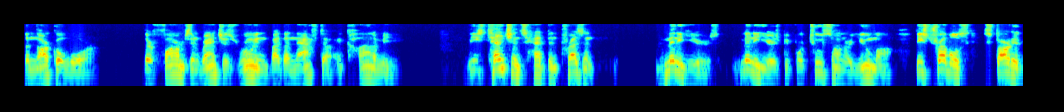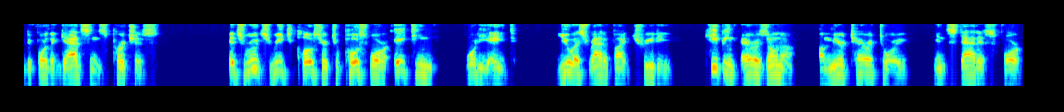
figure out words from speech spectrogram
the narco war, their farms and ranches ruined by the NAFTA economy. These tensions had been present many years, many years before Tucson or Yuma. These troubles started before the Gadsden's purchase. Its roots reach closer to post war 1848 US ratified treaty, keeping Arizona a mere territory in status for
